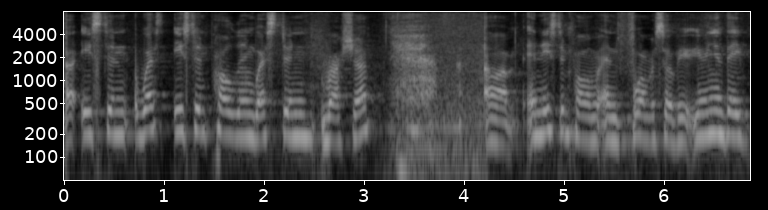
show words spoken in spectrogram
uh, eastern, west, eastern Poland, western Russia, um, in eastern Poland and former Soviet Union, they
